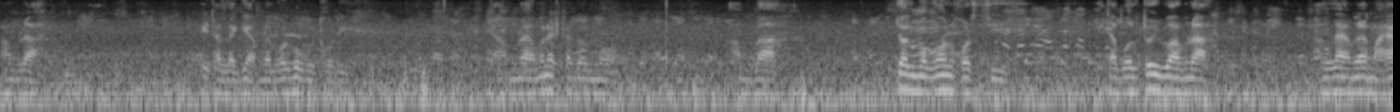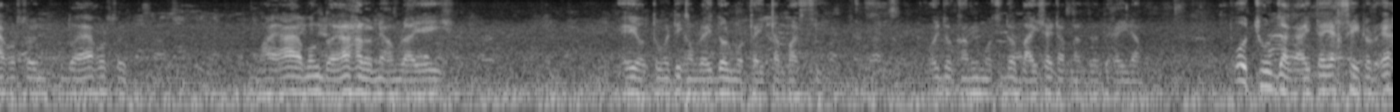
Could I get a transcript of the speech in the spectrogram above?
আমরা এটার লাগে আমরা গর্ববোধ করি। আমরা এমন একটা ধর্ম। আমরা জন্মগ্রহণ করছি। এটা বলতে হইব আমরা। আল্লাহ আমরা মায়া করছেন, দয়া করছেন। মায়া এবং দয়ার কারণে আমরা এই এই অটোমেটিক আমরা এই ধর্মটা এটা পারছি ওই তো আমি মসজিদের বাই সাইড আপনাদের দেখাইলাম। প্রচুর জায়গা, এটা এক সাইডের এক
